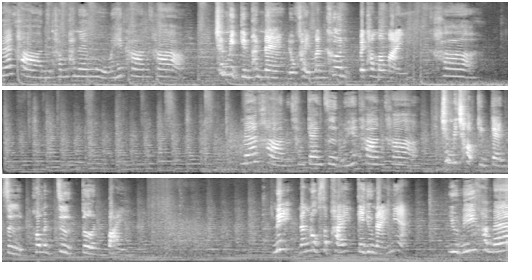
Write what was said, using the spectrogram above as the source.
แม่ค่ะหนูทำพะแนงหมูมาให้ทานค่ะ ฉันไม่กินพะแนงเดี๋ยวไขมันขึ้นไปทำมาใหม่ ค่ะแม่ค่ะ หนูทำแกงจืดมาให้ทานค่ะ ฉันไม่ชอบกินแกงจืด เพราะมันจืดเกินไป นี่นางลูกสะพ้ยแกอยู่ไหนเนี่ย อยู่นี่ค่ะแม่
